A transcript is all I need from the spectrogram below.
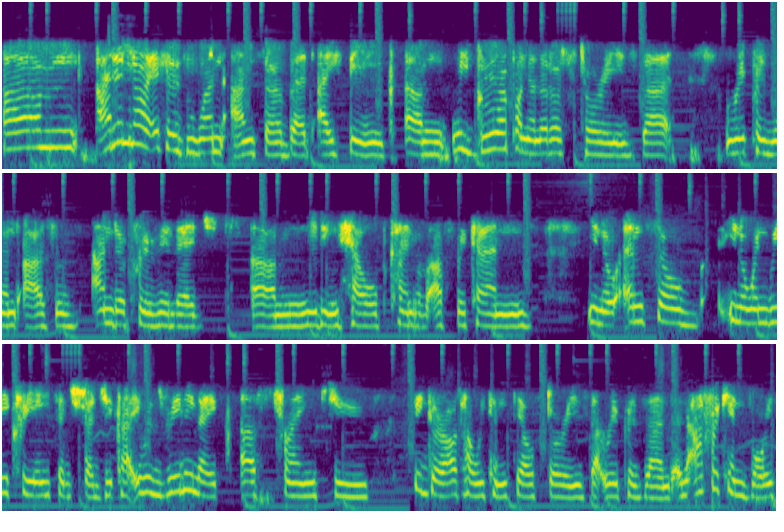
Um, I don't know if there's one answer, but I think um, we grew up on a lot of stories that represent us as underprivileged, um, needing help, kind of Africans, you know. And so, you know, when we created Shagika, it was really like us trying to figure out how we can tell stories that represent an African voice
